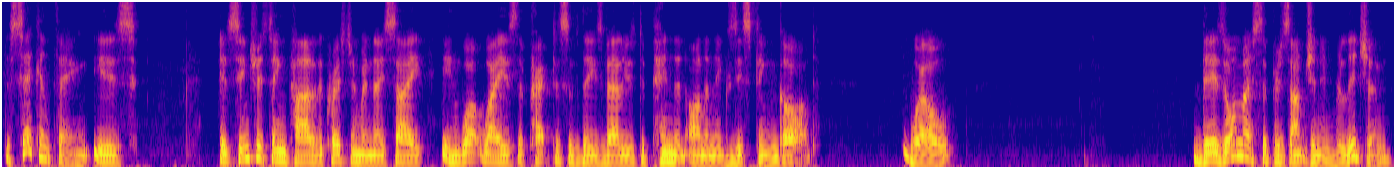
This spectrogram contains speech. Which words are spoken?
the second thing is it's interesting part of the question when they say, in what way is the practice of these values dependent on an existing God? Well, there's almost the presumption in religion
